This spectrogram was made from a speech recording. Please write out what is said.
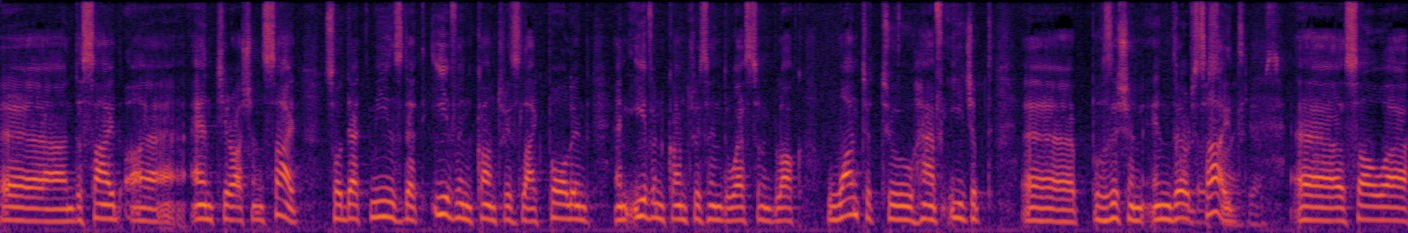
the side, uh, anti-Russian side. So that means that even countries like Poland and even countries in the Western Bloc wanted to have Egypt uh, position in their On side. yes. Uh, so uh,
